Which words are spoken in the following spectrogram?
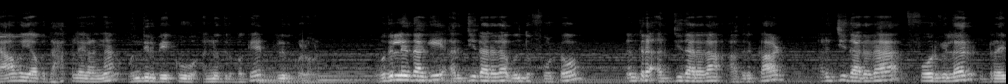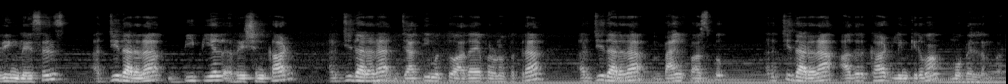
ಯಾವ ಯಾವ ದಾಖಲೆಗಳನ್ನು ಹೊಂದಿರಬೇಕು ಅನ್ನೋದ್ರ ಬಗ್ಗೆ ತಿಳಿದುಕೊಳ್ಳೋಣ. ಮೊದಲನೇದಾಗಿ ಅರ್ಜಿದಾರರ ಒಂದು ಫೋಟೋ, ನಂತರ ಅರ್ಜಿದಾರರ ಆಧಾರ್ ಕಾರ್ಡ್, ಅರ್ಜಿದಾರರ ಫೋರ್ ವೀಲರ್ ಡ್ರೈವಿಂಗ್ ಲೈಸೆನ್ಸ್ ಅರ್ಜಿದಾರರ B P L ration card ಅರ್ಜಿದಾರರ ಜಾತಿ ಮತ್ತು ಆದಾಯ ಪ್ರಮಾಣಪತ್ರ, ಅರ್ಜಿದಾರರ ಬ್ಯಾಂಕ್ ಪಾಸ್ಬುಕ್, ಅರ್ಜಿದಾರರ ಆಧಾರ್ ಕಾರ್ಡ್ ಲಿಂಕ್ ಇರುವ ಮೊಬೈಲ್ ನಂಬರ್.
